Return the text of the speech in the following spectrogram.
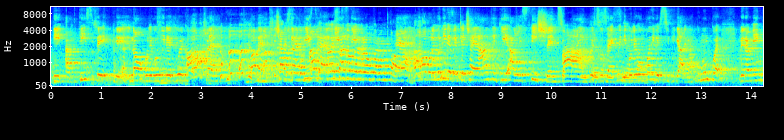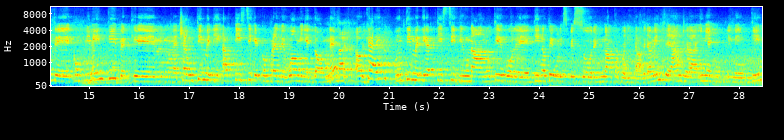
Di artiste eh, no volevo dire due cose cioè vabbè diciamo di artisti Vabbè, è stato artisti- per rompere un po'. eh, no, no, perché c'è anche chi allestisce insomma Ah, in questo sì, senso, sì, quindi è volevo un vero. po' diversificare, ma comunque veramente complimenti perché mh, c'è un team di artisti che comprende uomini e donne, ok? Un team di artisti di, una notevole, di notevole spessore, di un'alta qualità. Veramente Angela, i miei complimenti.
